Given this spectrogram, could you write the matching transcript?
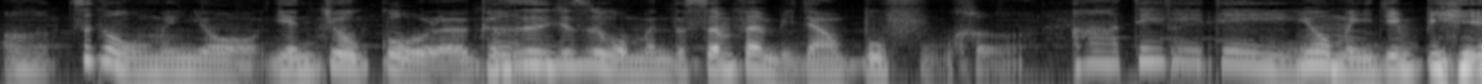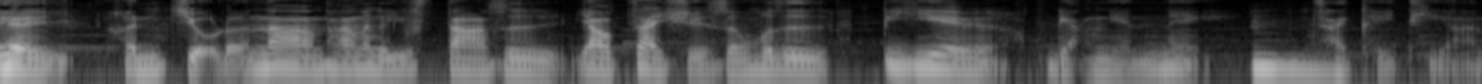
呃，这个我们有研究过了，可是就是我们的身份比较不符合啊。对对对，因为我们已经毕业很久了，那他那个 U Star 是要在学生或是毕业两年内，嗯，才可以提案。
